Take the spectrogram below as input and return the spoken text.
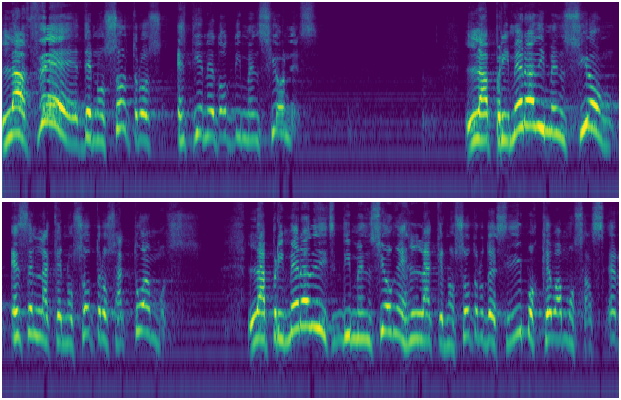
La fe de nosotros tiene dos dimensiones. La primera dimensión es en la que nosotros actuamos. La primera dimensión es en la que nosotros decidimos qué vamos a hacer.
